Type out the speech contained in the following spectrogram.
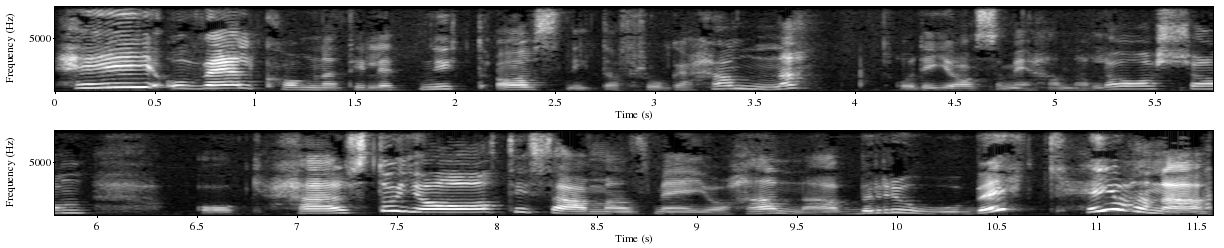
Hej och välkomna till ett nytt avsnitt av Fråga Hanna. Och det är jag som är Hanna Larsson. Och här står jag tillsammans med Johanna Brobeck. Hej Johanna!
